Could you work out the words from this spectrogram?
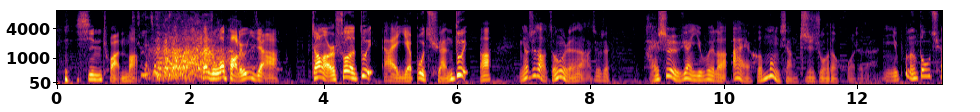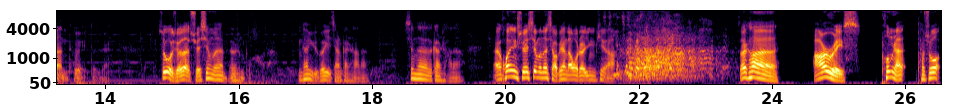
新传吧？但是我保留意见啊，张老师说的对，哎，也不全对啊。你要知道，总有人啊，就是还是愿意为了爱和梦想执着的活着的，你不能都劝退，对不对？所以我觉得学新闻也没有什么不好的。你看宇哥以前干啥的，现在干啥的？哎，欢迎学新闻的小编来我这儿应聘啊。再看，Aris。怦然，他说：“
